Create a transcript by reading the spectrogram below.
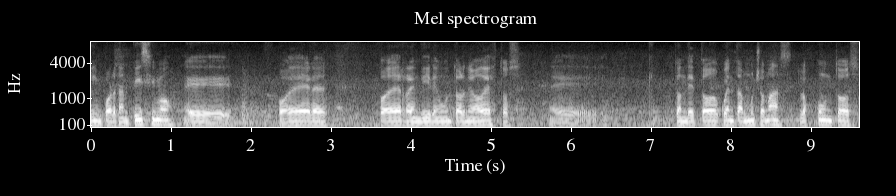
importantísimo, eh, poder, poder rendir en un torneo de estos, eh, donde todo cuenta mucho más, los puntos,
